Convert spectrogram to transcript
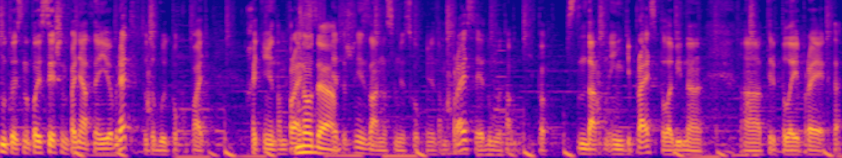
ну, то есть, на PlayStation, понятно, ее вряд ли кто-то будет покупать, Хотя у него там прайс, Ну да. я даже не знаю, на самом деле, сколько у него там прайса, я думаю, там, типа, стандартный инди-прайс, половина а, AAA проекта.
